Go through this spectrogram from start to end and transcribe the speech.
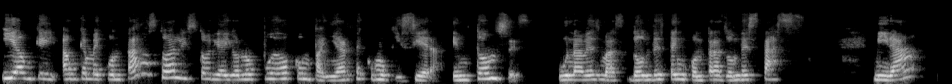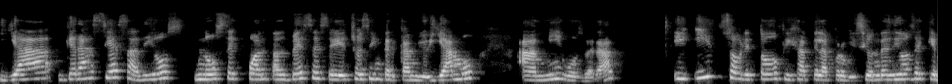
Y aunque, aunque me contaras toda la historia, yo no puedo acompañarte como quisiera. Entonces, una vez más, ¿dónde te encontrás? ¿Dónde estás? Mira, ya gracias a Dios, no sé cuántas veces he hecho ese intercambio. Llamo a amigos, ¿verdad? Y, sobre todo, fíjate, la provisión de Dios de que,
